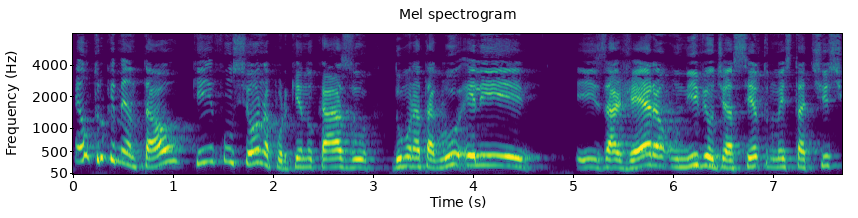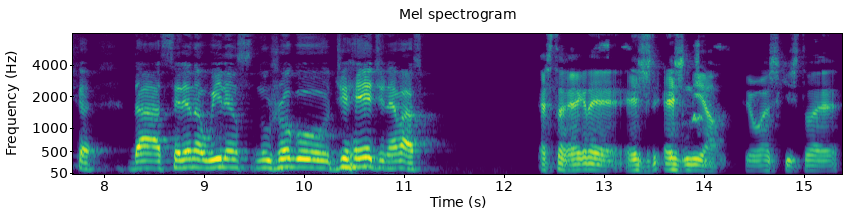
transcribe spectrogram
É um truque mental que funciona, porque no caso do Morataglu, ele exagera um nível de acerto numa estatística da Serena Williams no jogo de rede, né, Vasco? Esta regra é, é, é genial. Eu acho que isto é,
